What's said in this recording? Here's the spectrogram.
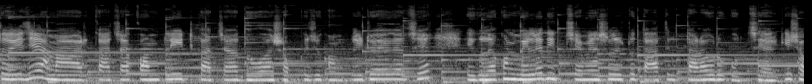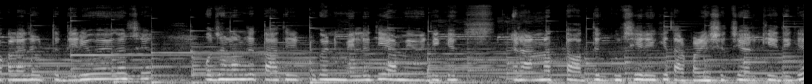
তো এই যে আমার কাঁচা কমপ্লিট কাঁচা ধোয়া সব কিছু কমপ্লিট হয়ে গেছে। এগুলো এখন মেলে দিচ্ছে। আমি আসলে একটু তাড়াতাড়ি, তাড়াহুড়ো করছি আর কি। সকালে আজ উঠতে দেরি হয়ে গেছে। বলছিলাম যে তাড়াতাড়ি একটুখানি মেলে দিয়ে আমি ওইদিকে রান্নারটা অর্ধেক গুছিয়ে রেখে তারপরে এসেছি আর কি এদিকে।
